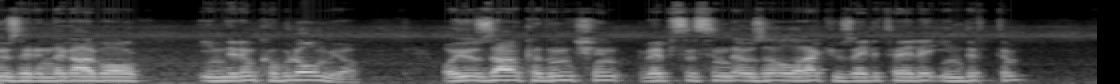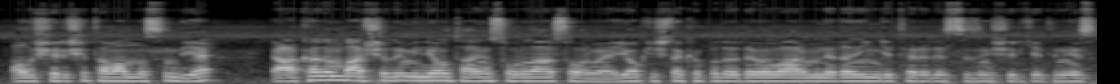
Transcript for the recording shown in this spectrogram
üzerinde galiba o indirim kabul olmuyor. O yüzden kadın için web sitesinde özel olarak 150 TL indirttim. Alışverişi tamamlasın diye. Ya kadın başladı milyon tane sorular sormaya. Yok işte kapıda ödeme var mı? Neden İngiltere'de sizin şirketiniz?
